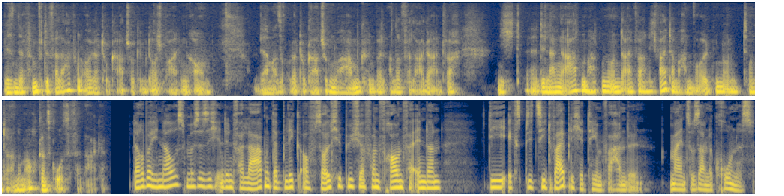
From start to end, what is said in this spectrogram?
wir sind der fünfte Verlag von Olga Tokarczuk im deutschsprachigen Raum. Wir haben also Olga Tokarczuk nur haben können, weil andere Verlage einfach nicht äh, den langen Atem hatten und einfach nicht weitermachen wollten und unter anderem auch ganz große Verlage. Darüber hinaus müsse sich in den Verlagen der Blick auf solche Bücher von Frauen verändern, die explizit weibliche Themen verhandeln, meint Susanne Krones.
